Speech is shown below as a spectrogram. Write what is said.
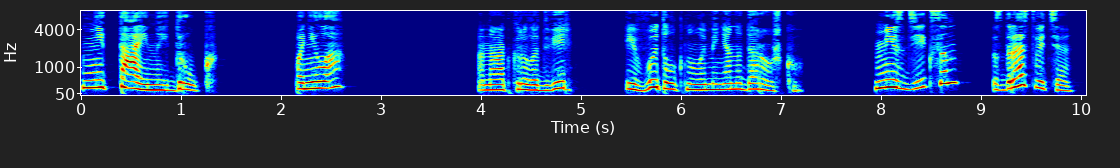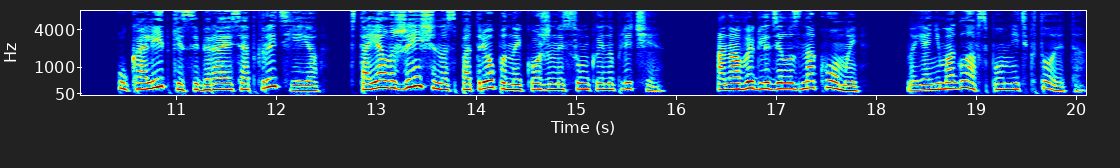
не тайный друг. Поняла?» Она открыла дверь и вытолкнула меня на дорожку. «Мисс Диксон? Здравствуйте!» У калитки, собираясь открыть ее, стояла женщина с потрепанной кожаной сумкой на плече. Она выглядела знакомой, но я не могла вспомнить, кто это.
